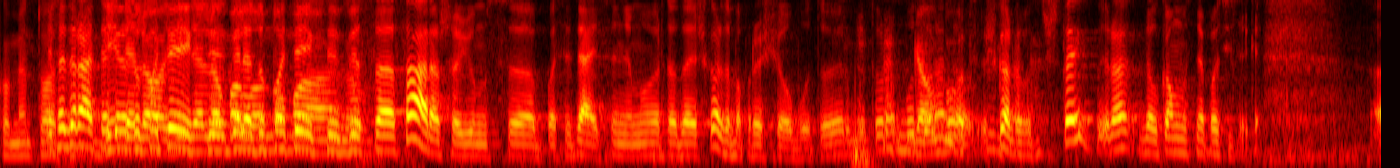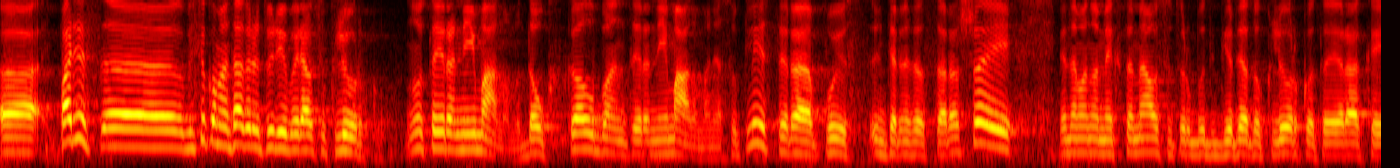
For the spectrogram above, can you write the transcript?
komentuoti. Federacija galėtų pateikti, galėtų pateikti gal... visą sąrašą jums e, pasiteisinimų ir tada iš karto paprasčiau būtų ir būtų, būtų Galbūt. Iš karto, štai yra dėl ko mums nepasisekė. Patys visi komentatoriai turi įvairiausių kliurkų. Nu, tai yra neįmanoma. Daug kalbant, tai yra neįmanoma nesuklysti. Yra puikus internetės sąrašai. Viena mano mėgstamiausių turbūt girdėtų kliurkų tai yra, kai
